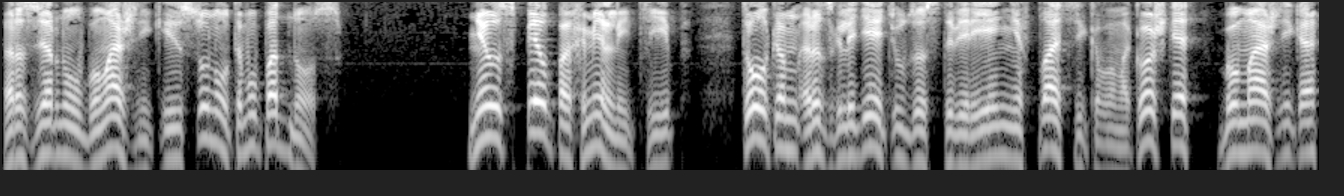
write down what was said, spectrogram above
развернул бумажник и сунул тому под нос. Не успел похмельный тип толком разглядеть удостоверение в пластиковом окошке бумажника,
